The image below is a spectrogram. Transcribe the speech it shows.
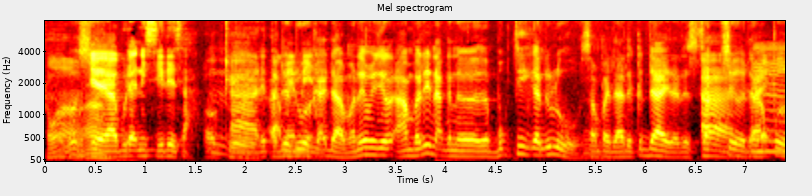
Wow. okay, ah, budak ni serius lah. Okey. Ah, dia tak ada dua main-main. kaedah. Maknanya Ambali nak kena buktikan dulu sampai dah ada kedai, dah ada structure, Ah, dah apa.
